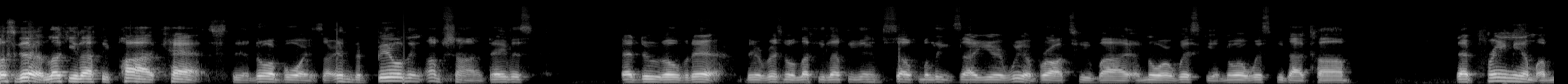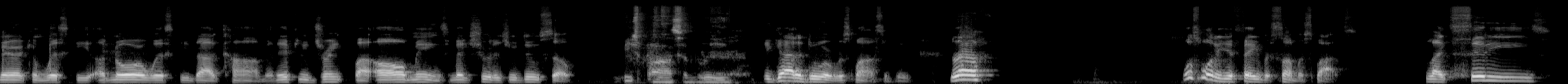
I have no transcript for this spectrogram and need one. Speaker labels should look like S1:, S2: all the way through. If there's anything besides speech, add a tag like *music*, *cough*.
S1: What's good? Lucky Lefty Podcast. The Adore Boys are in the building. I'm Shaun Davis. That dude over there, the original Lucky Lefty himself, Malik Zaire. We are brought to you by Anora Whiskey, AnoraWhiskey.com. That premium American whiskey, AnoraWhiskey.com. And if you drink, by all means, make sure that you do so
S2: responsibly.
S1: You got to do it responsibly. Left, what's one of your favorite summer spots? Like cities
